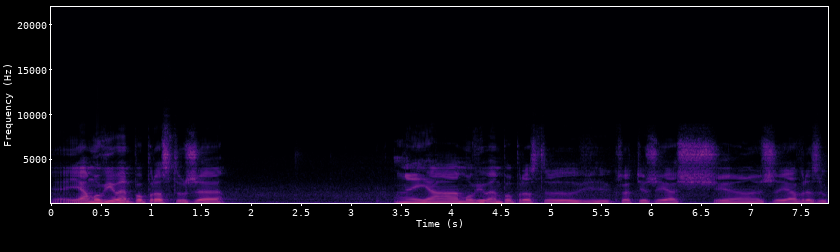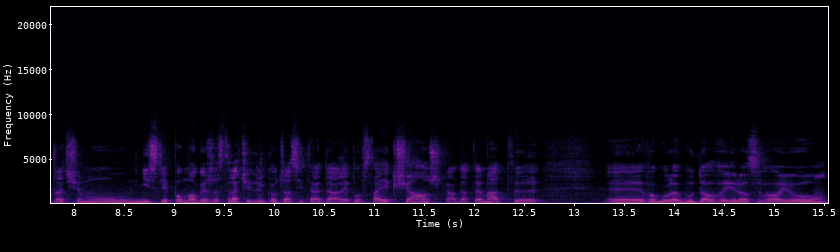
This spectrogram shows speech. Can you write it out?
Yy, Ja mówiłem po prostu, że ja mówiłem po prostu wielokrotnie, że ja, się, że ja w rezultacie mu nic nie pomogę, że straci tylko czas i tak dalej. Powstaje książka na temat y, y, w ogóle budowy i rozwoju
